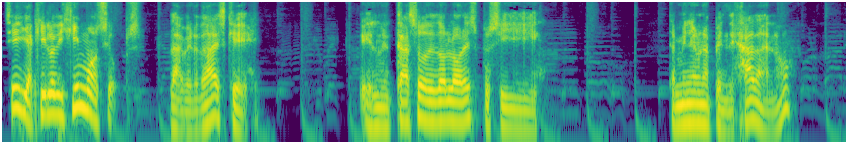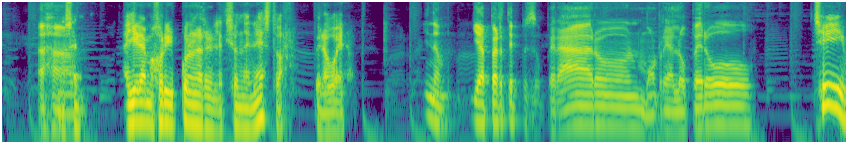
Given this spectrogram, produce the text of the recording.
Sí, y aquí lo dijimos. pues, la verdad es que en el caso de Dolores, pues sí, también era una pendejada, ¿no? Ajá. O sea, ahí era mejor ir con la reelección de Néstor, pero bueno. y, no. y aparte, pues operaron, Monreal operó. Sí.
